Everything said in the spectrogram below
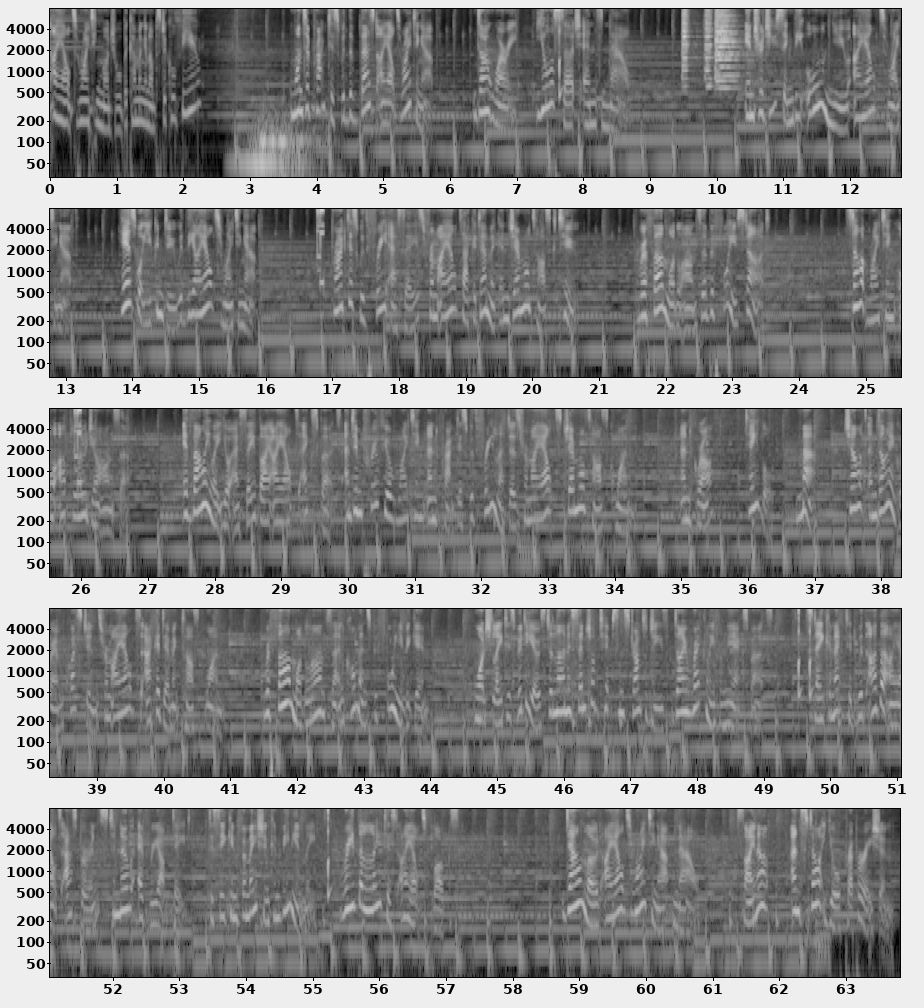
IELTS writing module becoming an obstacle for you? Want to practice with the best IELTS writing app? Don't worry, your search ends now. Introducing the all-new IELTS writing app. Here's what you can do with the IELTS writing app. Practice with free essays from IELTS Academic and General Task 2. Refer model answer before you start. Start writing or upload your answer. Evaluate your essay by IELTS experts and improve your writing and practice with free letters from IELTS General Task 1. And graph, table, map, chart and diagram questions from IELTS Academic Task 1. Refer model answer and comments before you begin. Watch latest videos to learn essential tips and strategies directly from the experts. Stay connected with other IELTS aspirants to know every update, to seek information conveniently. Read the latest IELTS blogs. Download IELTS Writing app now. Sign up and start your preparation.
